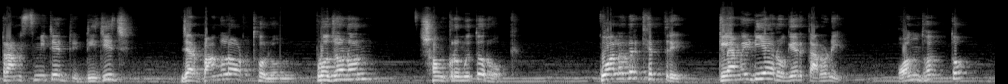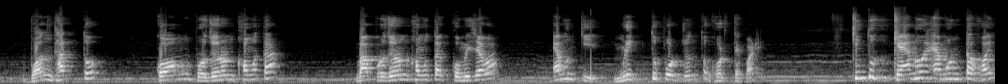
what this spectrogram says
ট্রান্সমিটেড ডিজিজ যার বাংলা অর্থ হলো প্রজনন সংক্রমিত রোগ। কোয়ালাদের ক্ষেত্রে ক্ল্যামিডিয়া রোগের কারণে অন্ধত্ব, বন্ধাত্ব, কম প্রজনন ক্ষমতা বা প্রজনন ক্ষমতা কমে যাওয়া, এমনকি মৃত্যু পর্যন্ত ঘটতে পারে। কিন্তু কেন এমনটা হয়?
